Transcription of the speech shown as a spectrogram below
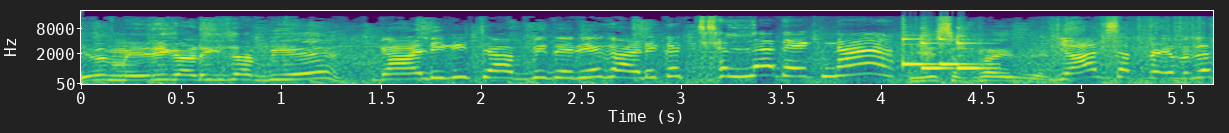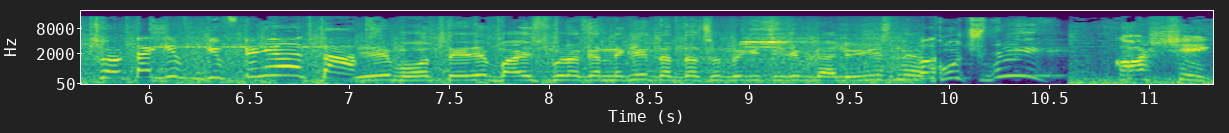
ये तो मेरी गाड़ी की चाबी है। गाड़ी की चाबी दे रही है गाड़ी का छल्ला देखना। ये सरप्राइज़ है। यार सरप्राइज़ मतलब छोटा गिफ्ट गिफ्ट नहीं होता? ये बहुत तेज है बाईस पूरा करने के लिए दस दस रुपए की चीज़ें भी डाली हुई है इसने। कुछ भी। कौशिक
